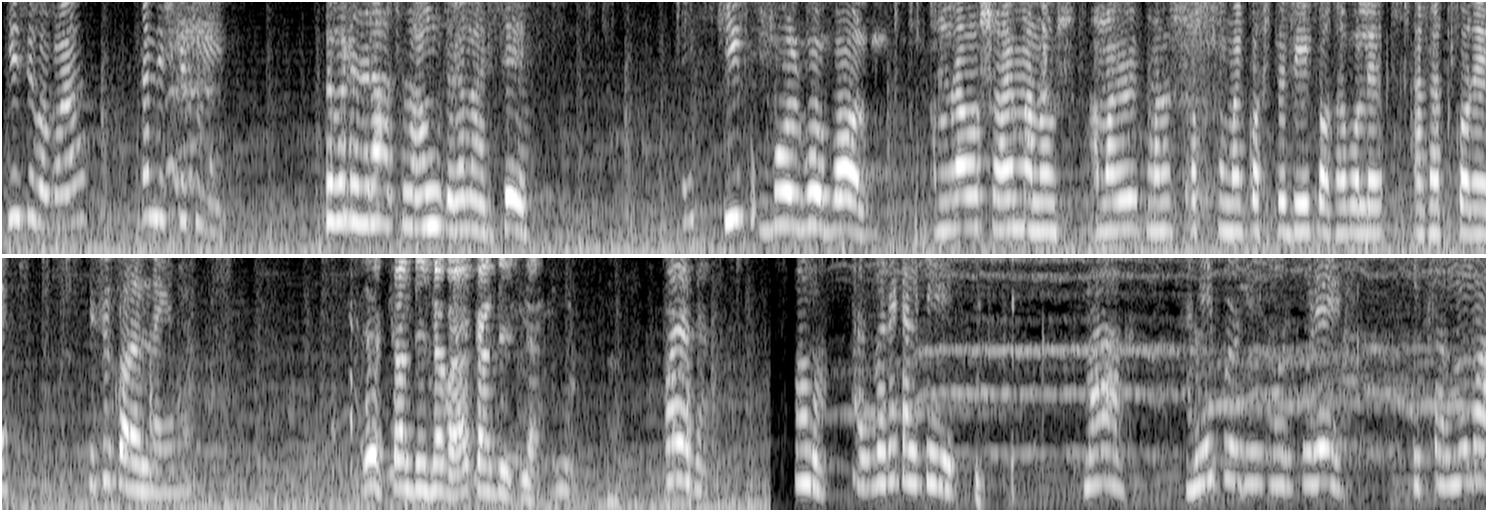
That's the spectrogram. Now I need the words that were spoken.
কি হয়েছে বাবা? কান্দিস কে তুই? ব্যাপারটা যারা আসলে আমি ধরে মারছে। কি বলব বল? আমরা অসহায় মানুষ। আমাদের মানুষ সব সময় কষ্ট দিয়ে কথা বলে আঘাত করে। কিছু করার নাই আমার কান্দিস না ভাই কান্দিস না। ও দাদা? মামা আজ বাদে কালকে। মা আমি প্রতিদিন ওর করে ইফতার মামা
